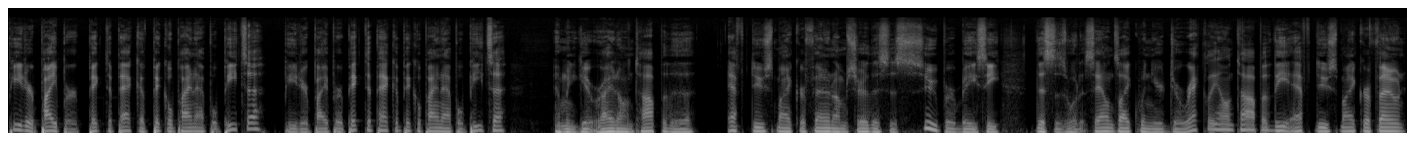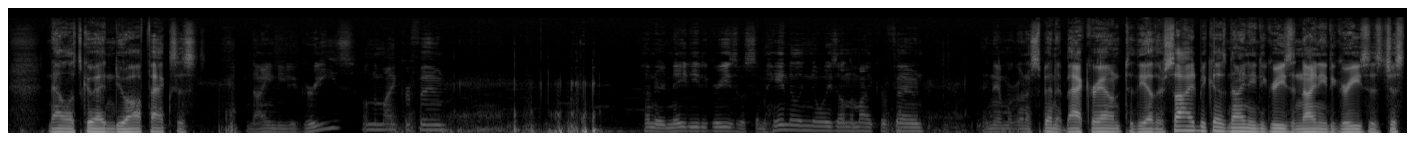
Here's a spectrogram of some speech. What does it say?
Peter Piper picked a peck of pickle pineapple pizza. Peter Piper picked a peck of pickle pineapple pizza. And when you get right on top of the F Deuce microphone, I'm sure this is super bassy. This is what it sounds like when you're directly on top of the F Deuce microphone. Now let's go ahead and do off axis 90 degrees on the microphone. 180 degrees with some handling noise on the microphone. And then we're going to spin it back around to the other side because 90 degrees and 90 degrees is just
